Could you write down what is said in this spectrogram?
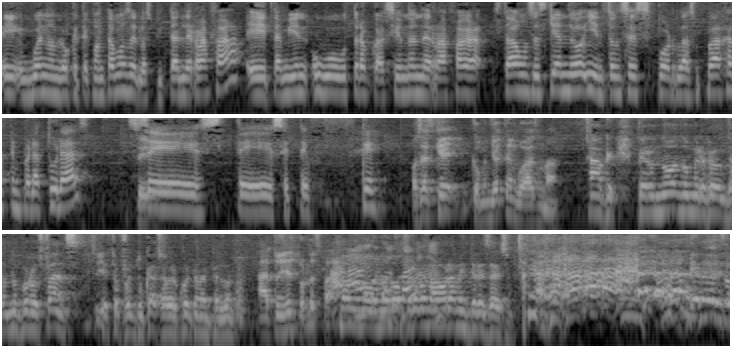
eh, bueno, lo que te contamos del hospital de Rafa, eh, también hubo otra ocasión donde Rafa estábamos esquiando y entonces por las bajas temperaturas Sí. se, este, se te... ¿Qué? O sea, es que como yo tengo asma. Ah, ok. Pero no, no me refiero, no por los fans. Esto fue en tu caso. A ver, cuéntame, perdón. Ah, tú dices por los fans. No, Ah, no, no, por no, los pero bueno, ahora me interesa eso. Ahora quiero eso.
